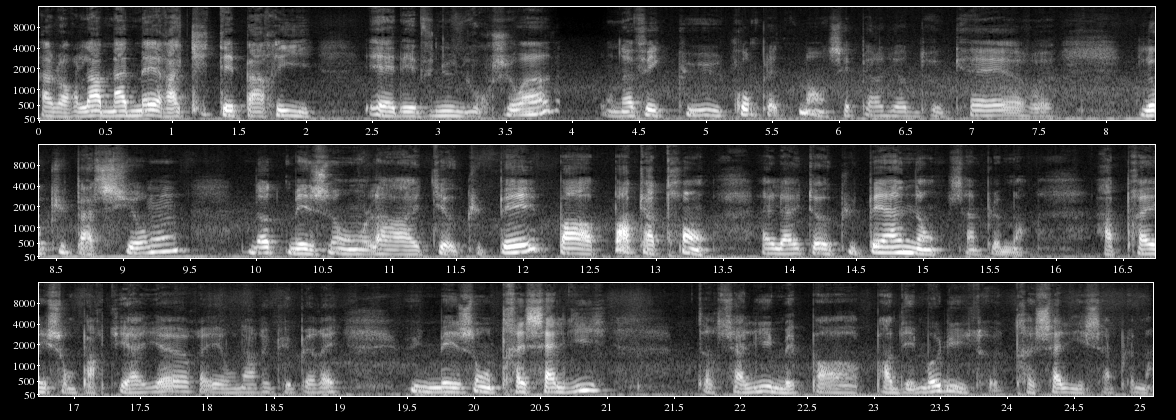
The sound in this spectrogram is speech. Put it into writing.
Alors là, ma mère a quitté Paris et elle est venue nous rejoindre. On a vécu complètement ces périodes de guerre, euh, l'occupation. Notre maison là a été occupée, pas, pas quatre ans, elle a été occupée un an simplement. Après, ils sont partis ailleurs et on a récupéré une maison très salie, très salie mais pas, pas démolie, très salie simplement.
